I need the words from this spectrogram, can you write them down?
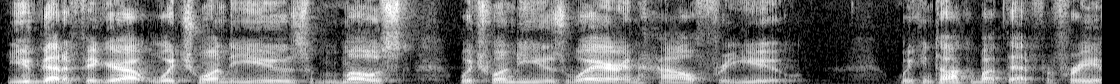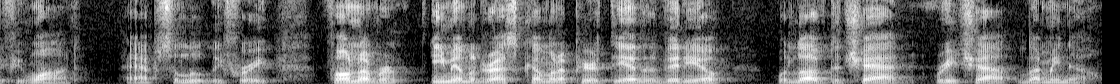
You've got to figure out which one to use most, which one to use where, and how for you. We can talk about that for free if you want. Absolutely free. Phone number, email address coming up here at the end of the video. Would love to chat. Reach out. Let me know.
